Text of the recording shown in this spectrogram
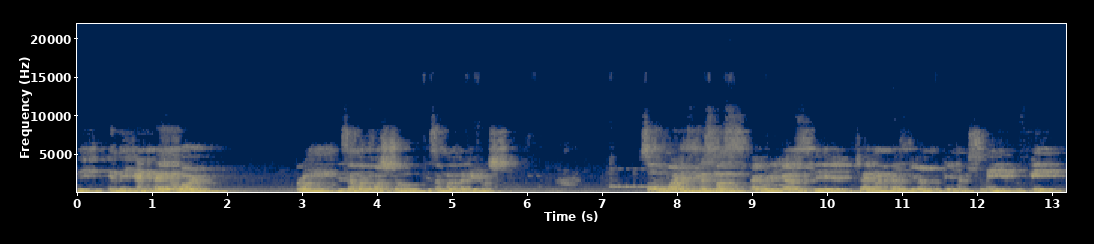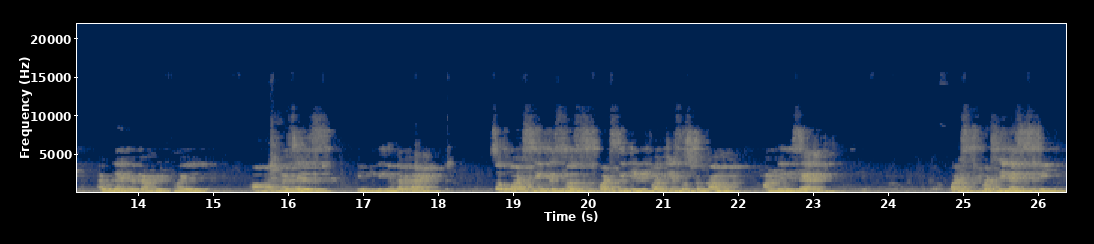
the in the entire world from December 1st to December 31st. So what is Christmas? I would, as the chairman has given 15 minutes to me to speak, I would like to complete my uh, message in within the time. So what's the Christmas? What's the need for Jesus to come onto this earth? What's what's the necessity?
